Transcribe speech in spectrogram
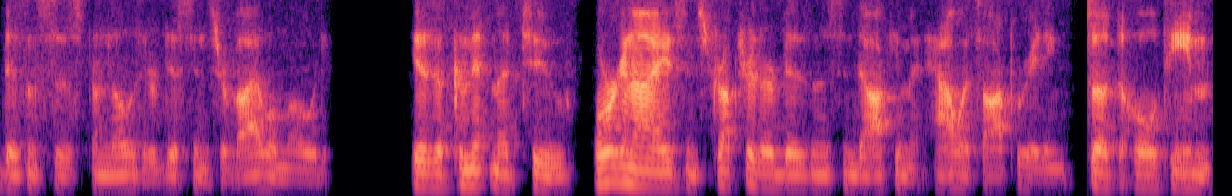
businesses from those that are just in survival mode is a commitment to organize and structure their business and document how it's operating so that the whole team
